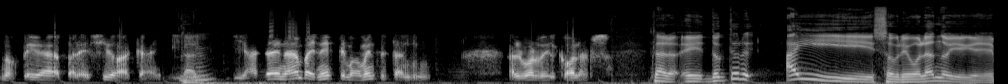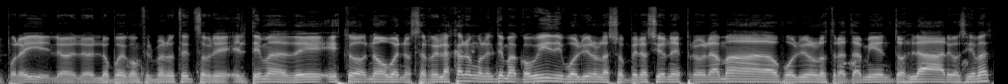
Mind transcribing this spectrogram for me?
nos pega parecido acá. Y, y acá en AMBA en este momento están al borde del colapso. Claro, eh, doctor, hay sobrevolando, y eh, por ahí lo, lo, puede confirmar usted, sobre el tema de esto. No, bueno, se relajaron con el tema COVID y volvieron las operaciones programadas, volvieron los tratamientos largos y demás.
